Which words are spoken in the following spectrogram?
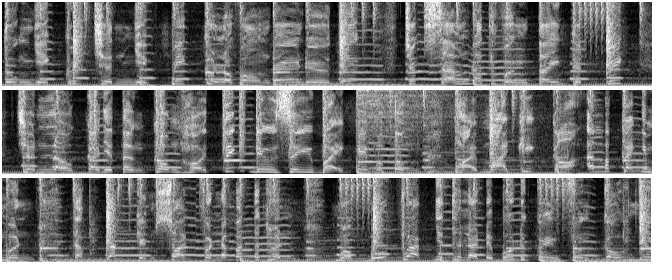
tuôn nhiệt, quyết trên nhịp biết lò vòng đang điều tiết. Chất xám đã theo vần tay kịch lầu cao như tầng không hỏi tiếc điều gì vậy cây một tuần thoải mái khi có anh bắt khách như mình tập cách kiểm soát và nắm bắt tình hình. Mà muốn rap như thế là để muốn được quyền vần câu như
